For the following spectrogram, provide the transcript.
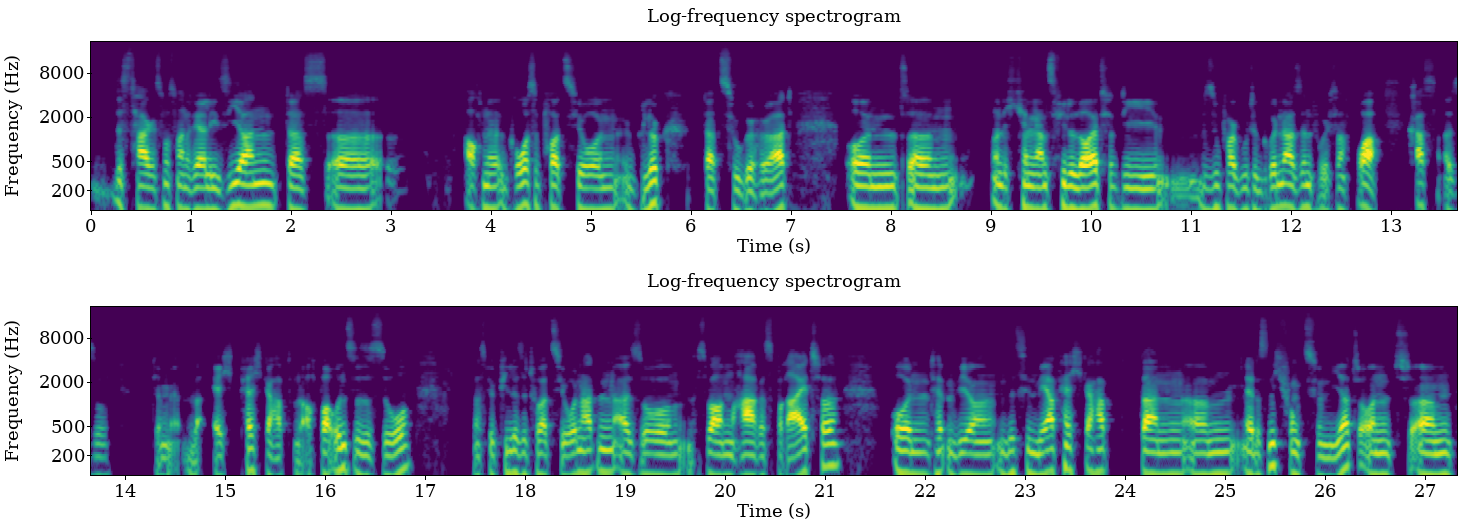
des Tages muss man realisieren, dass äh, auch eine große Portion Glück dazu gehört. Und, ähm, und ich kenne ganz viele Leute, die super gute Gründer sind, wo ich sage, boah, krass, also die haben echt Pech gehabt. Und auch bei uns ist es so, dass wir viele Situationen hatten. Also das war um Haaresbreite. Und hätten wir ein bisschen mehr Pech gehabt, dann ähm, hätte es nicht funktioniert. Und, ähm,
